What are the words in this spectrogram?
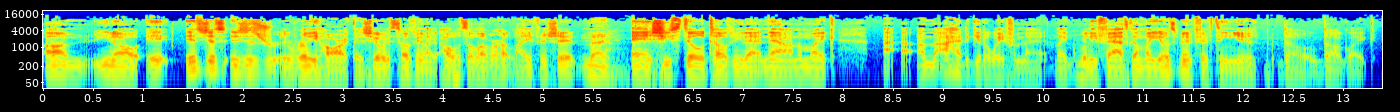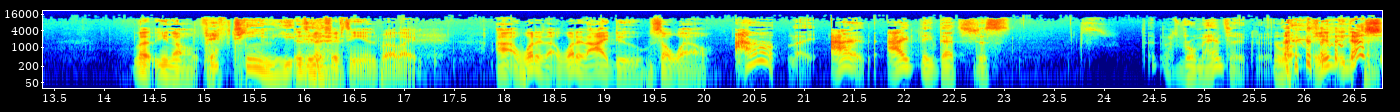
Um, you know, it it's just it's just r- really hard because she always tells me like I was the love of her life and shit, Right. and she still tells me that now, and I'm like, I, I'm I had to get away from that like really fast. 'cause I'm like, yo, it's been 15 years, dog. Dog, like, let you know, Fifteen years. it's been 15 years, bro. Like, I what did I what did I do so well? I don't. Like, I I think that's just that's romantic. it, that's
